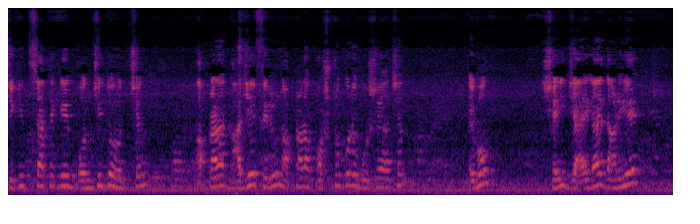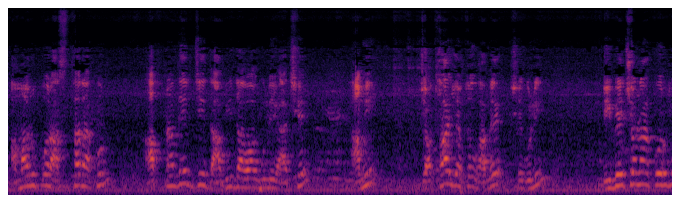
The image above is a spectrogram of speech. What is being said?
চিকিৎসা থেকে বঞ্চিত হচ্ছেন, আপনারা কাজে ফিরুন, আপনারা কষ্ট করে বসে আছেন এবং সেই জায়গায় দাঁড়িয়ে আমার উপর আস্থা রাখুন, আপনাদের যে দাবি দাওয়াগুলি আছে, আমি যথাযথভাবে সেগুলি বিবেচনা করব।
